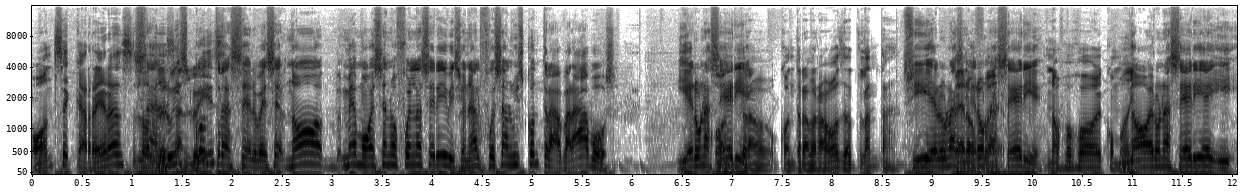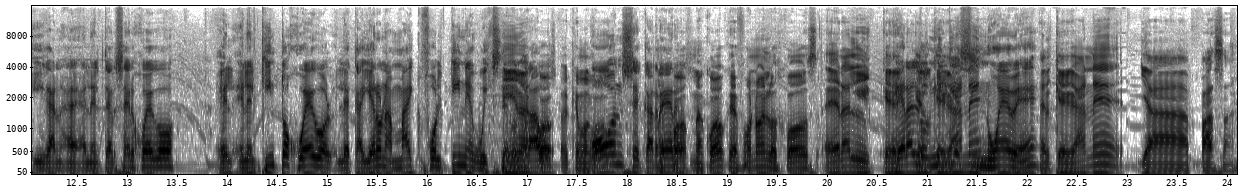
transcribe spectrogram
once carreras los San de Luis, San Luis. contra Cerveceros. No, Memo, ese no fue en la serie divisional, fue San Luis contra Bravos. Y era una serie. contra, contra Bravos de Atlanta. Sí, era una, Pero era una fue- serie. No fue juego de comodín. No, era una serie y, y en el tercer juego, el- en el quinto juego, le cayeron a Mike Foltinewicz de Sí, los me Bravos. acuerdo- que me acuerdo- 11 me carreras. acuerdo, me acuerdo que fue uno de los juegos. Era el que. Era el que que gane- 2019, ¿eh? El que gane ya pasa.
